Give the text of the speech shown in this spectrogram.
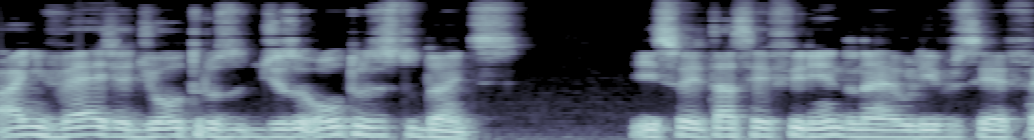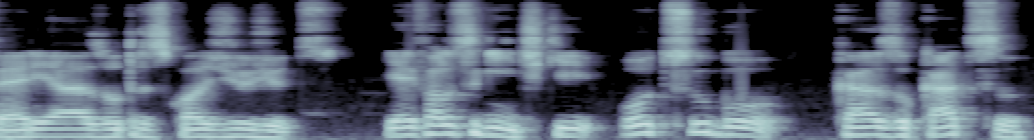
a inveja de outros, de outros estudantes. Isso ele está se referindo, né, o livro se refere às outras escolas de jiu-jitsu. E aí fala o seguinte, que Otsubo Kazukatsu,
